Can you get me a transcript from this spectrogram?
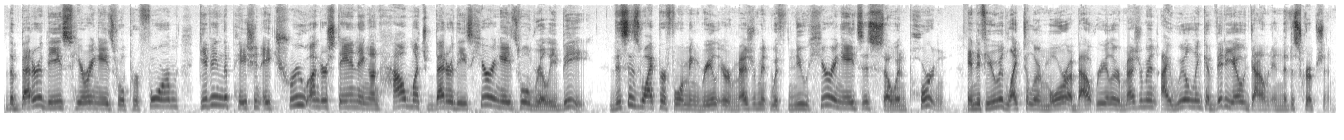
the better these hearing aids will perform, giving the patient a true understanding on how much better these hearing aids will really be. This is why performing real ear measurement with new hearing aids is so important. And if you would like to learn more about real ear measurement, I will link a video down in the description.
